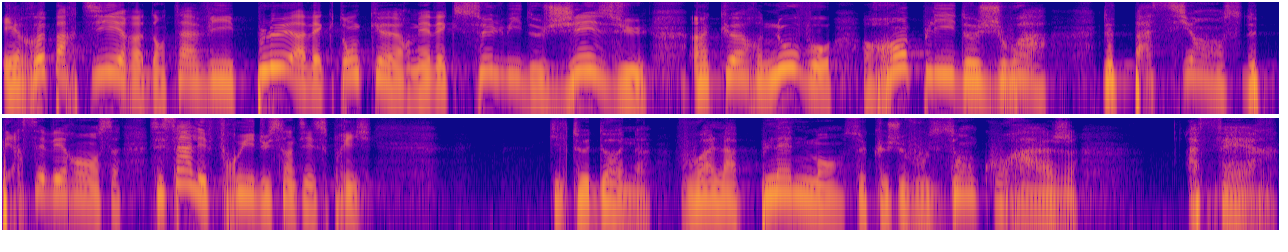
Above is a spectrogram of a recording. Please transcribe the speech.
Et repartir dans ta vie, plus avec ton cœur, mais avec celui de Jésus, un cœur nouveau, rempli de joie, de patience, de persévérance. C'est ça les fruits du Saint-Esprit qu'il te donne. Voilà pleinement ce que je vous encourage à faire.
